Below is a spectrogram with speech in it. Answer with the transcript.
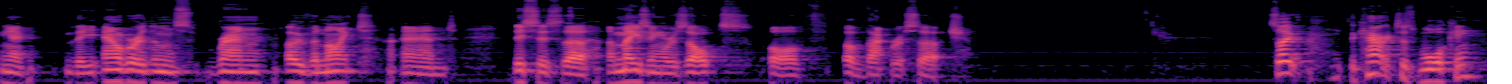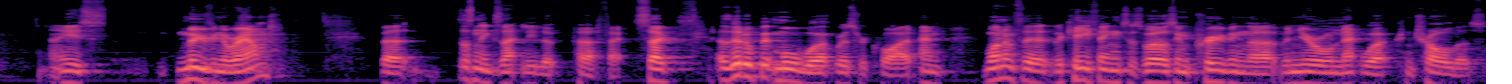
you know, the algorithms ran overnight, and this is the amazing results of, of that research. So the character's walking, he's moving around, but doesn't exactly look perfect. So a little bit more work was required. And one of the, the key things, as well as improving the, the neural network controllers,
